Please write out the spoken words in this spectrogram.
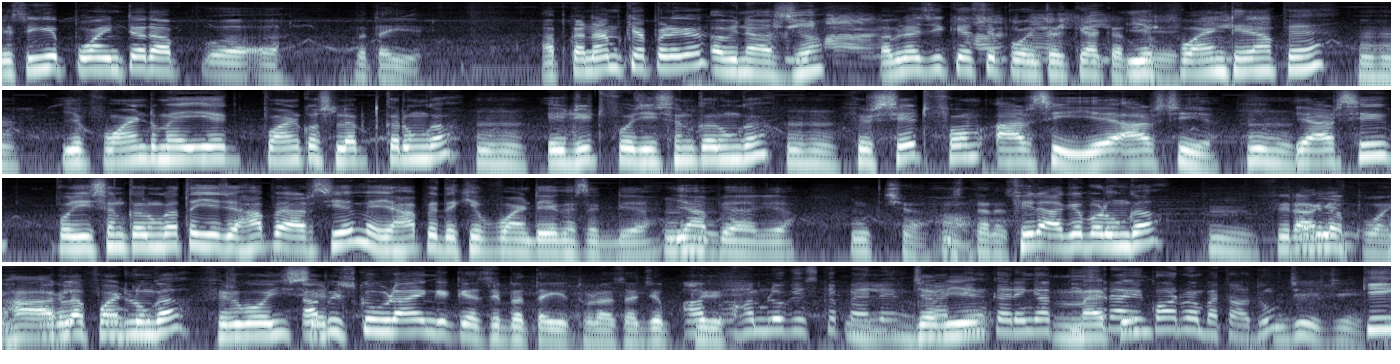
जैसे ये पॉइंटर आप बताइए। आपका नाम क्या पड़ेगा? अविनाश जी। अविनाश जी कैसे पॉइंटर क्या करते ये हैं? पॉइंट यहाँ पे। है हम्म, हम्म, ये पॉइंट में ये पॉइंट को सिलेक्ट करूँगा। एडिट पोजीशन करूँगा। फिर सेट फॉर्म आरसी ये आरसी है। हम्म। ये आरसी पोजीशन करूँगा तो ये जहाँ पे आरसी है मैं यहाँ पे देखिए पॉइंट ये घसक गया यहाँ पे आ गया। अच्छा इस हाँ, तरह से। फिर आगे बढ़ूँगा। हम्म, फिर अगला आगे point हाँ अगला पॉइंट लूँगा। फिर वही अब इसको उड़ाएँगे कैसे बताइए थोड़ा सा जब अब फिर हम लोग इसके पहले जब ये करेंगे। तीसरा एक और मैं बता दूँ जी, जी। कि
